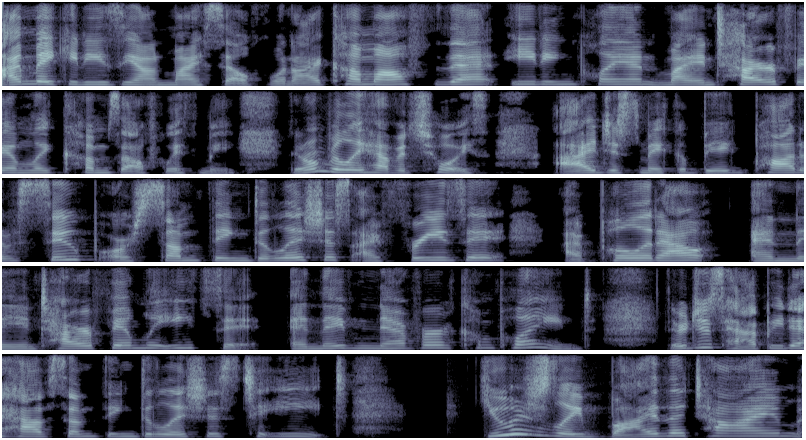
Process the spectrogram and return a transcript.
I make it easy on myself. When I come off that eating plan, my entire family comes off with me. They don't really have a choice. I just make a big pot of soup or something delicious. I freeze it, I pull it out, and the entire family eats it. And they've never complained. They're just happy to have something delicious to eat usually by the time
